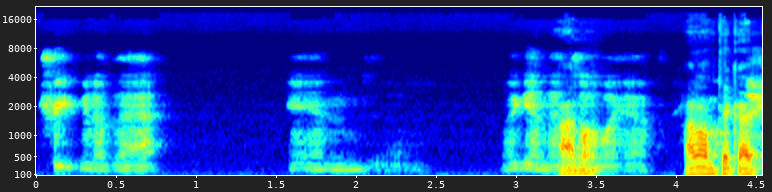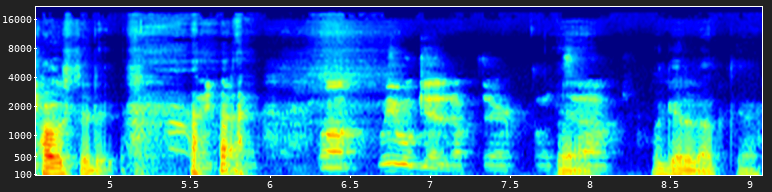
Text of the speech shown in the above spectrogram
treatment of that. And uh, again, that's I all I have. I don't think Thank I posted it. well, we will get it up there. But, yeah, uh, we'll get it up there.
